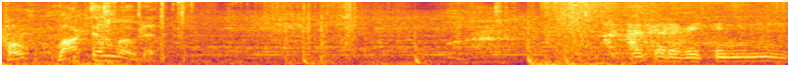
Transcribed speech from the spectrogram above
Grapple locked and loaded. I've got everything you need.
